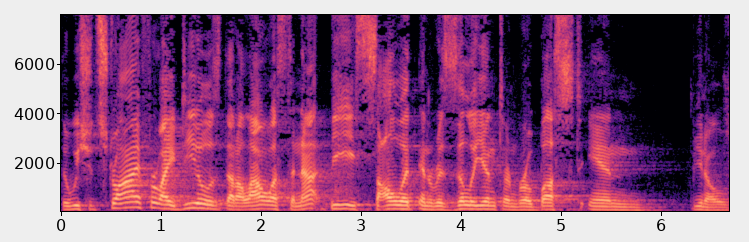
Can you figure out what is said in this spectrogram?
that we should strive for ideals that allow us to not be solid and resilient and robust and you know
